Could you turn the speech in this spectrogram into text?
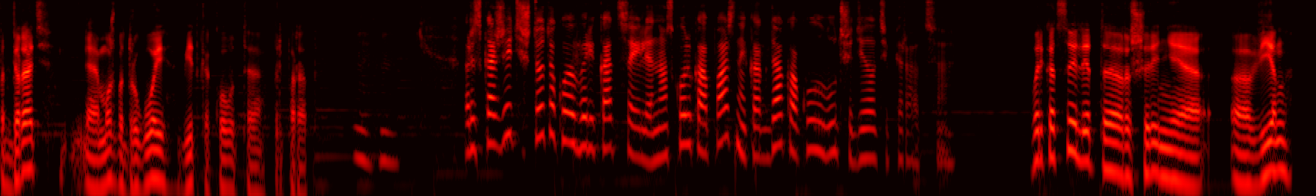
подбирать, э, может быть, другой вид какого-то препарата. Мгм. Расскажите, что такое варикоцелия? Насколько опасно и когда какую лучше делать операцию? Варикоцель – это расширение э, вен,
